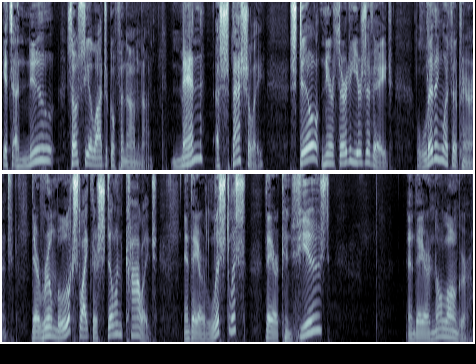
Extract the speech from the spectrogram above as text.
it's a new sociological phenomenon. Men, especially, still near 30 years of age, living with their parents, their room looks like they're still in college, and they are listless, they are confused, and they are no longer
